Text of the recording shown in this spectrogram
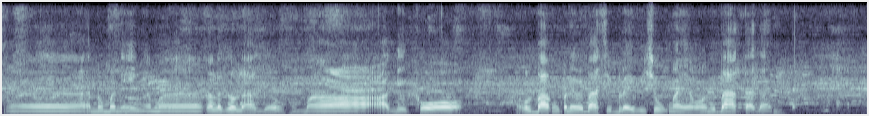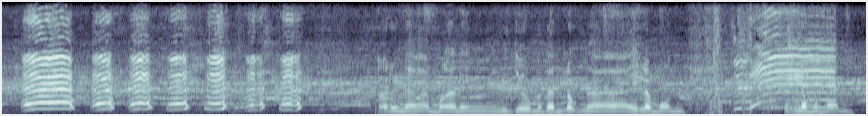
Ah, ano man eh nga mga kalagaw-lagaw, maagi ko. Nakul ba akong panay basi blay sungay ako ni bata dan. Ano na, mula nang medyo madanlog na hilamon. hilamunan.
